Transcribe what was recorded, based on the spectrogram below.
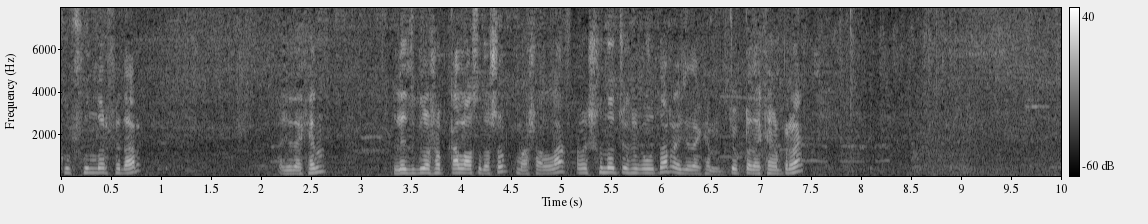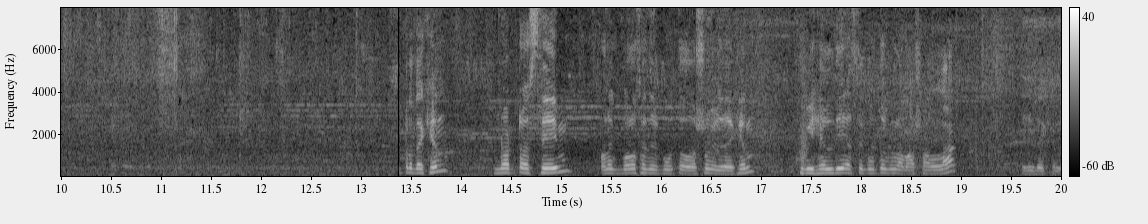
খুব সুন্দর ফেদার এই যে দেখেন লেজগুলো সব কালো আছে দর্শক মাসাল্লাহ অনেক সুন্দর চোখের কবুতর, এই যে দেখেন, চোখটা দেখেন আপনারা। নটটা দেখেন নটটা সেম অনেক বড় সাইজের কবুতর দর্শক এই দেখেন। খুবই হেলদি আছে কবুতরগুলো মাসাল্লাহ এই দেখেন।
